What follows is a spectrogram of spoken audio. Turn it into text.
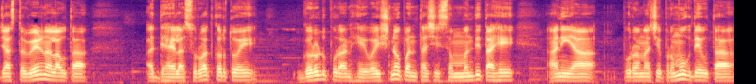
जास्त वेळ न लावता अध्यायाला सुरुवात करतोय. गरुड पुराण हे वैष्णव पंथाशी संबंधित आहे आणि या पुराणाचे प्रमुख देवता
